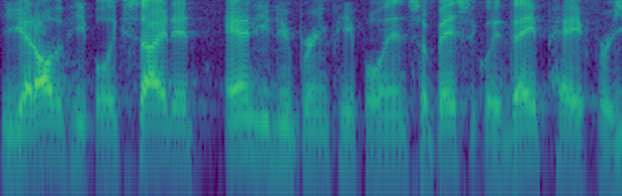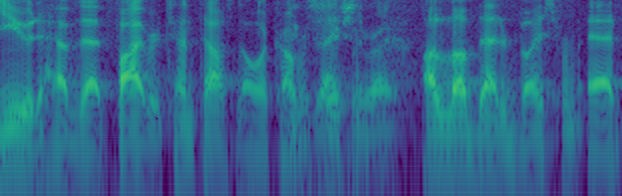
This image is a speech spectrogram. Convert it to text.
you get all the people excited, and you do bring people in. So basically, they pay for you to have that five or ten thousand dollar conversation. Exactly right. I love that advice from Ed.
